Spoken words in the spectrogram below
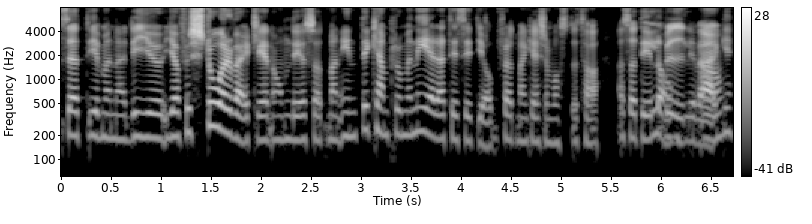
så att jag menar, det är ju, jag förstår verkligen om det är så att man inte kan promenera till sitt jobb för att man kanske måste ta, alltså att det är långt Bil, iväg.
